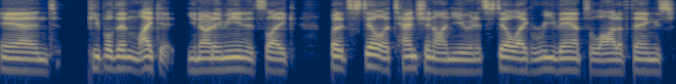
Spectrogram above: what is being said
and people didn't like it you know what i mean? It's like but it's still attention on you and it's still like revamps a lot of things.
